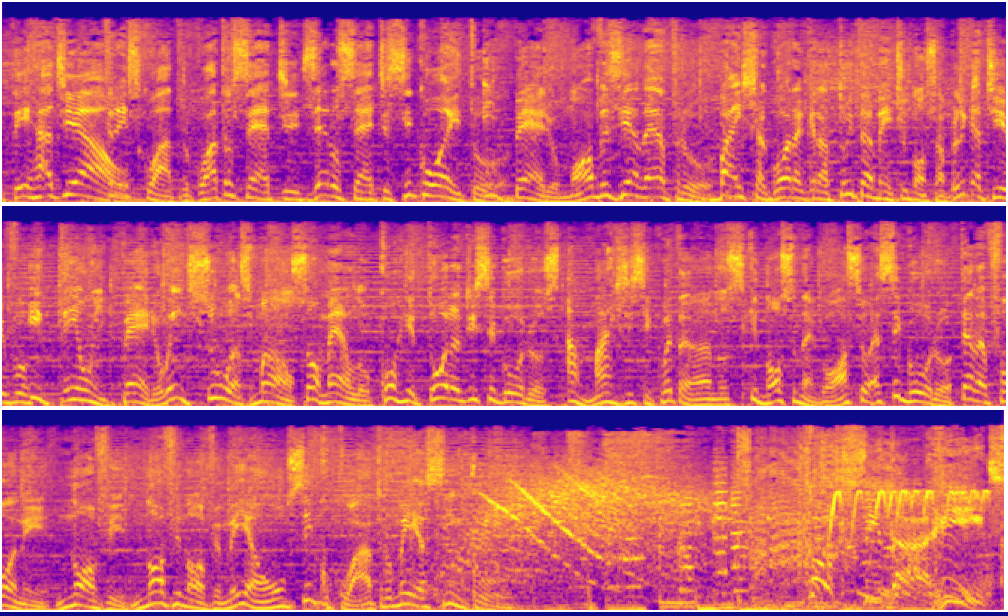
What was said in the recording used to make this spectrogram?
GT Radial. 3447-0758. Império Móveis e Eletro. Baixe agora gratuitamente o nosso aplicativo e tenha um Império em suas mãos. Somelo, corretora de seguros. Há mais de 50 anos que nosso negócio é seguro. Telefone 999615465. Torcida Hits.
